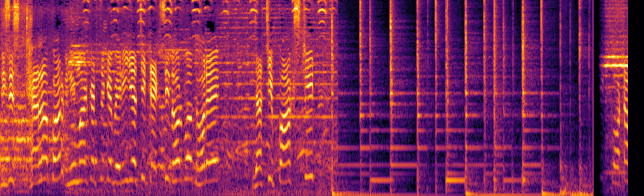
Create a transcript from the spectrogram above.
দিস ইজ ঠেলা পার্ক। নিউ মার্কেট থেকে বেরিয়ে যাচ্ছি ট্যাক্সি ধরবো ধরে যাচ্ছি পার্ক স্ট্রিট কটা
